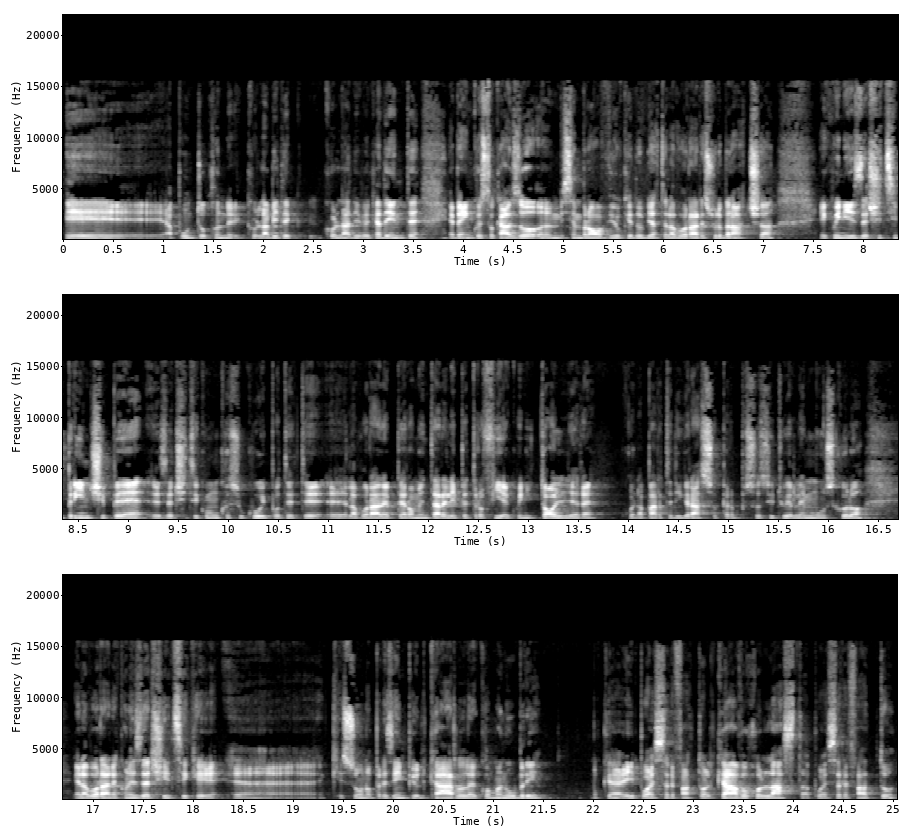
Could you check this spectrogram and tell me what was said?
e appunto con, con, con l'adive cadente, e beh in questo caso eh, mi sembra ovvio che dobbiate lavorare sulle braccia e quindi esercizi principe, esercizi comunque su cui potete eh, lavorare per aumentare l'ipertrofia e quindi togliere quella parte di grasso per sostituirla in muscolo e lavorare con esercizi che, eh, che sono per esempio il curl con manubri, ok? Può essere fatto al cavo con l'asta, può essere fatto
